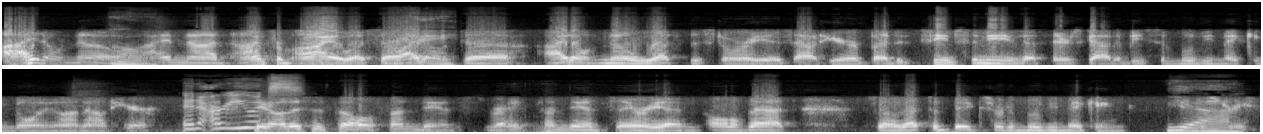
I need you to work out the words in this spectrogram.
I don't know. I'm not. I'm from Iowa, so I don't. Uh, I don't know what the story is out here, but it seems to me that there's got to be some movie making going on out here. And are you? You know, this is the whole Sundance, right? Sundance area and all of that. So that's a big sort of movie making yeah industry.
